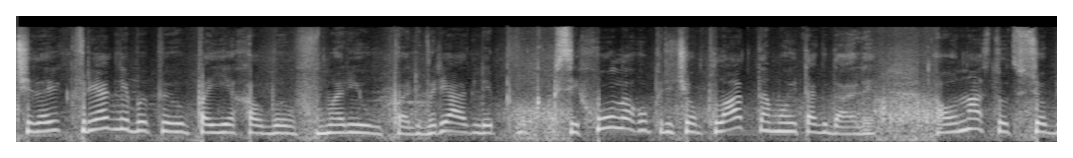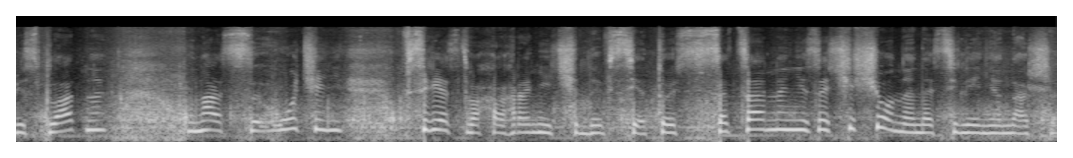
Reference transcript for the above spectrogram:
человек вряд ли бы поехал бы в Мариуполь, вряд ли к психологу, причем платному и так далее. А у нас тут все бесплатно, у нас очень в средствах ограничены все, то есть социально незащищенное население наше.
